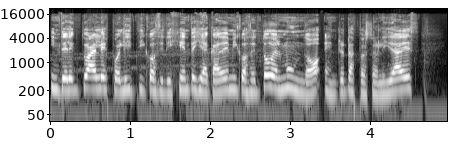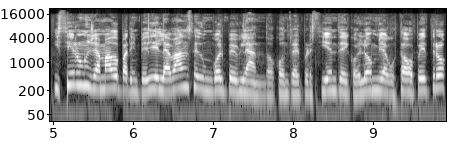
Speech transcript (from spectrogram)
Intelectuales, políticos, dirigentes y académicos de todo el mundo, entre otras personalidades, hicieron un llamado para impedir el avance de un golpe blando contra el presidente de Colombia, Gustavo Petro,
